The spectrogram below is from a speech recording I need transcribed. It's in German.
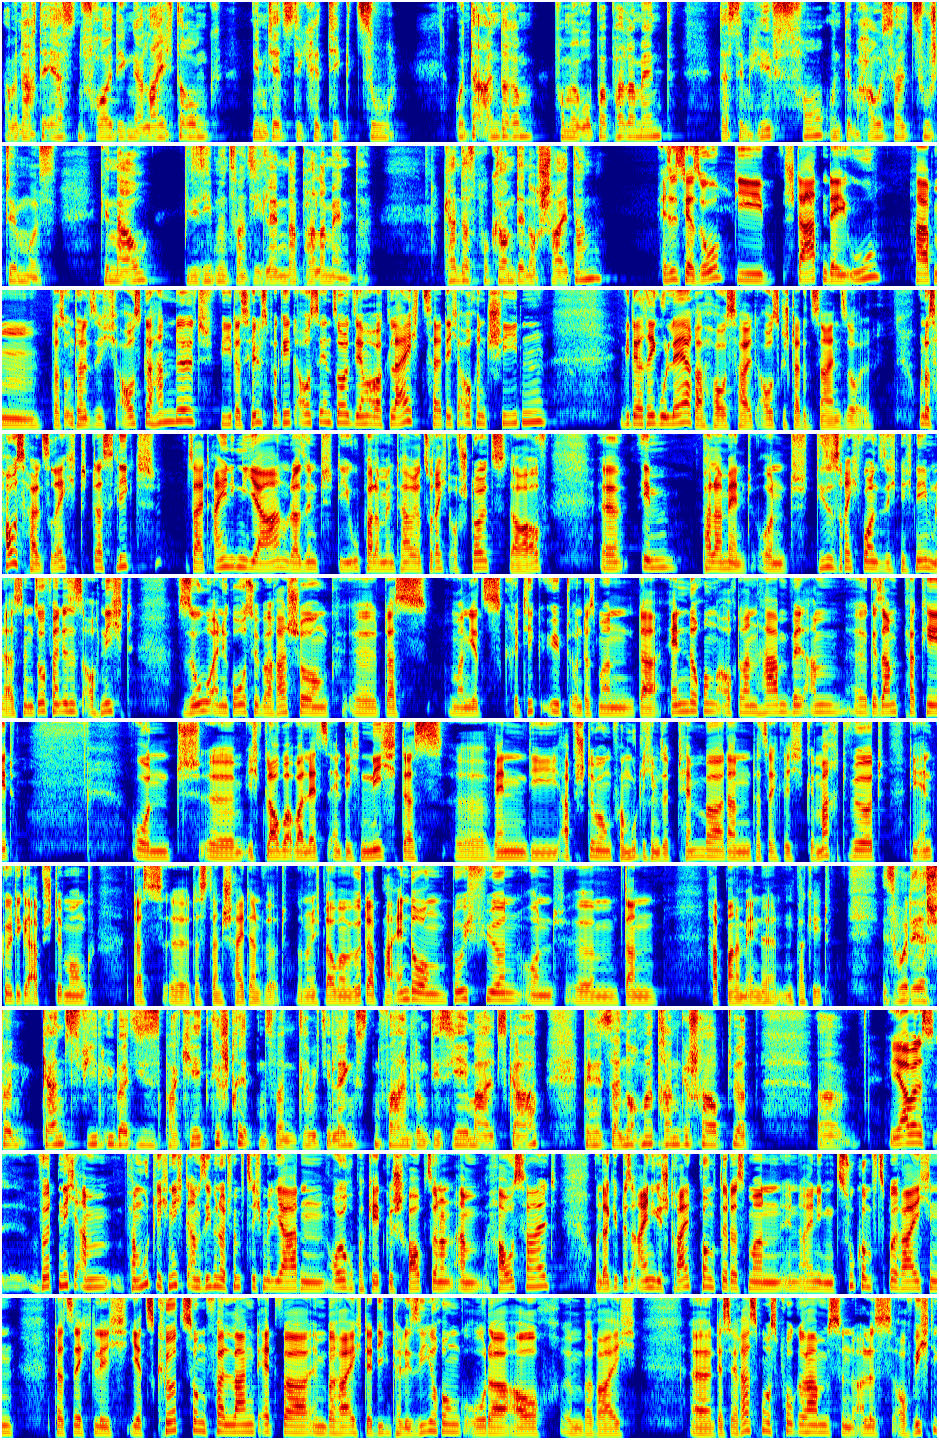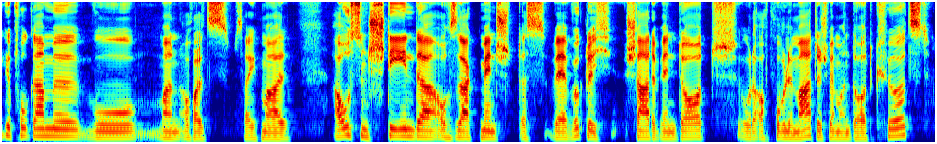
Aber nach der ersten freudigen Erleichterung nimmt jetzt die Kritik zu. Unter anderem vom Europaparlament, das dem Hilfsfonds und dem Haushalt zustimmen muss, genau wie die 27 Länderparlamente. Kann das Programm dennoch scheitern? Es ist ja so, die Staaten der EU haben das unter sich ausgehandelt, wie das Hilfspaket aussehen soll. Sie haben aber gleichzeitig auch entschieden, wie der reguläre Haushalt ausgestattet sein soll. Und das Haushaltsrecht, das liegt seit einigen Jahren, oder sind die EU-Parlamentarier zu Recht auch stolz darauf, äh, im Parlament. Und dieses Recht wollen sie sich nicht nehmen lassen. Insofern ist es auch nicht so eine große Überraschung, äh, dass man jetzt Kritik übt und dass man da Änderungen auch dran haben will am äh, Gesamtpaket. Und äh, ich glaube aber letztendlich nicht, dass, äh, wenn die Abstimmung vermutlich im September dann tatsächlich gemacht wird, die endgültige Abstimmung, dass äh, das dann scheitern wird. Sondern ich glaube, man wird da ein paar Änderungen durchführen und ähm, dann hat man am Ende ein Paket. Es wurde ja schon ganz viel über dieses Paket gestritten. Es waren, glaube ich, die längsten Verhandlungen, die es jemals gab. Wenn jetzt da nochmal dran geschraubt wird. Ja, aber das wird nicht am, vermutlich nicht am 750 Milliarden Euro Paket geschraubt, sondern am Haushalt. Und da gibt es einige Streitpunkte, dass man in einigen Zukunftsbereichen tatsächlich jetzt Kürzungen verlangt, etwa im Bereich der Digitalisierung oder auch im Bereich äh, des Erasmus-Programms sind alles auch wichtige Programme, wo man auch als, sag ich mal, Außenstehender auch sagt, Mensch, das wäre wirklich schade, wenn dort oder auch problematisch, wenn man dort kürzt.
